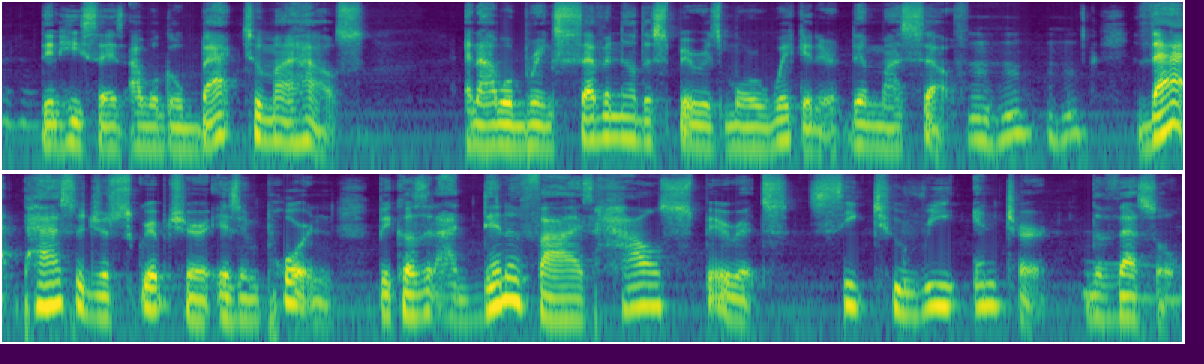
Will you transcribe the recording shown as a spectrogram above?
Mm-hmm. Then he says, I will go back to my house and I will bring seven other spirits more wickeder than myself. Mm-hmm, mm-hmm. That passage of scripture is important because it identifies how spirits seek to re enter the vessel.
